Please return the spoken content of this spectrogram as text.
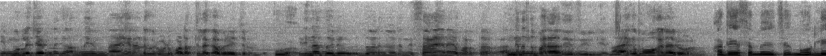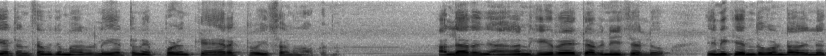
ഈ മുരളിച്ചേട്ടനൊക്കെ അന്ന് നായകനായിട്ട് ഒരുപാട് പടത്തിലൊക്കെ അഭിനയിച്ചിട്ടുണ്ട്. ഇതിനകത്ത് ഒരു ഇത് പറഞ്ഞ ഒരു നിസ്സഹായനായ ഭർത്താവ്. അങ്ങനൊന്നും പരാതിയൊന്നും ഇല്ല. നായക മോഹൻലാലുമാണ്. അതേ സംബന്ധിച്ച് മുരളിയേട്ടനെ സംബന്ധിച്ച് മുരളിയേട്ടൻ എപ്പോഴും ക്യാരക്ടർ വൈസാണ് നോക്കുന്നത്. അല്ലാതെ ഞാൻ ഹീറോയായിട്ട് അഭിനയിച്ചല്ലോ എനിക്ക് എന്തുകൊണ്ട് അതിൽ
